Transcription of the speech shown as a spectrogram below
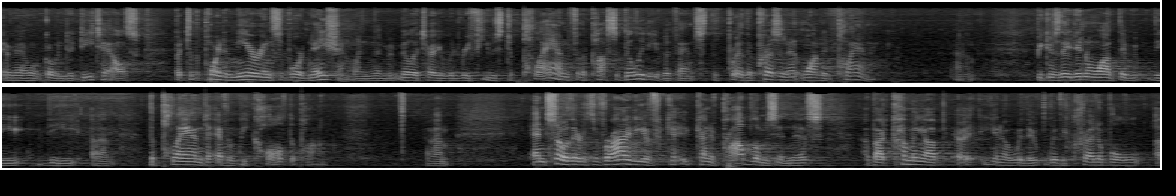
and I won't go into details, but to the point of near insubordination when the military would refuse to plan for the possibility of events that the president wanted planning. Um, because they didn't want the, the, the, um, the plan to ever be called upon. Um, and so there's a variety of kind of problems in this about coming up, uh, you know, with a, with a credible uh,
